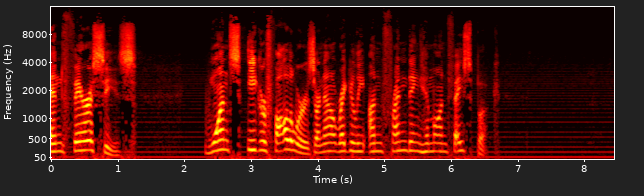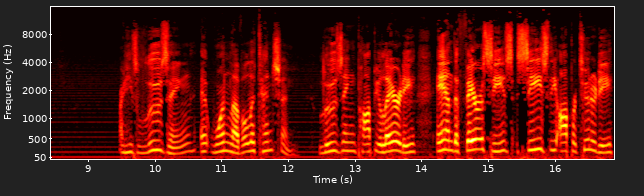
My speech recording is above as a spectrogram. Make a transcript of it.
and Pharisees. Once eager followers are now regularly unfriending him on Facebook. He's losing, at one level, attention. Losing popularity. And the Pharisees seize the opportunity.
